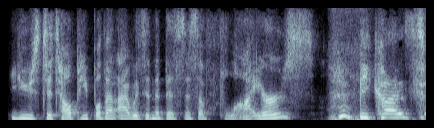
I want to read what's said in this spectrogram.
used to tell people that I was in the business of flyers because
